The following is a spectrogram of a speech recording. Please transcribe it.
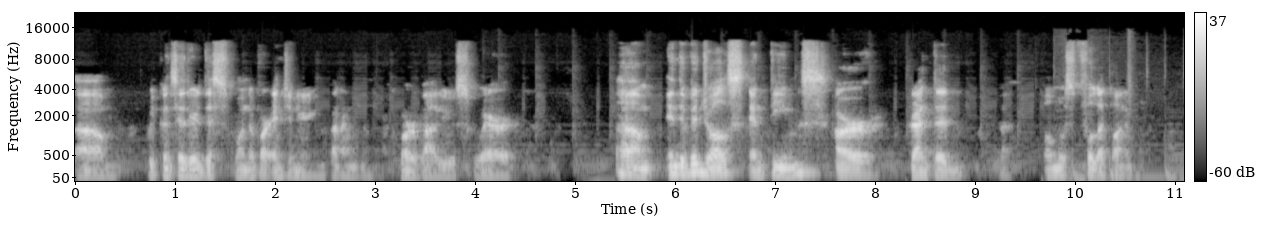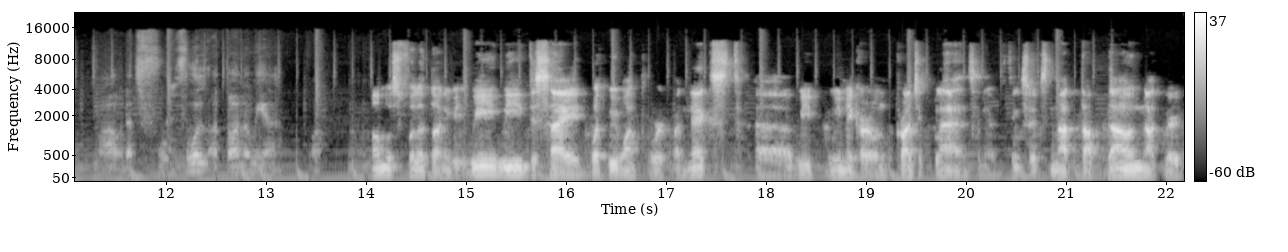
um, we consider this one of our engineering core values, where um, individuals and teams are granted uh, almost full autonomy. Wow, that's fu- full autonomy, huh? Wow. Mhm. almost full autonomy. We we decide what we want to work on next. Uh, we we make our own project plans and everything. So it's not top down, not very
